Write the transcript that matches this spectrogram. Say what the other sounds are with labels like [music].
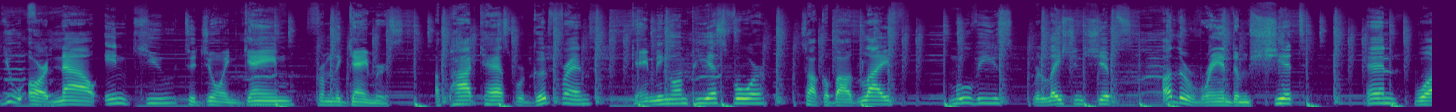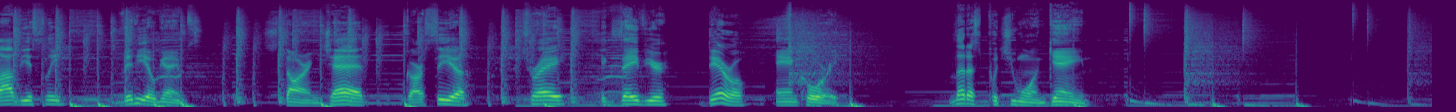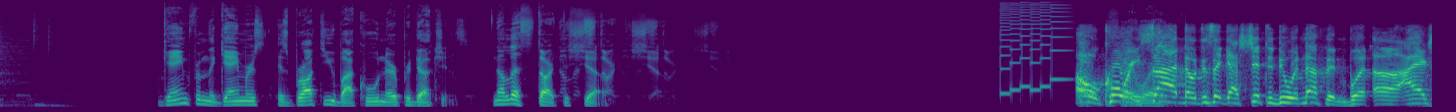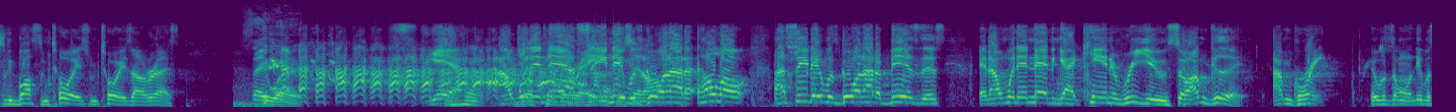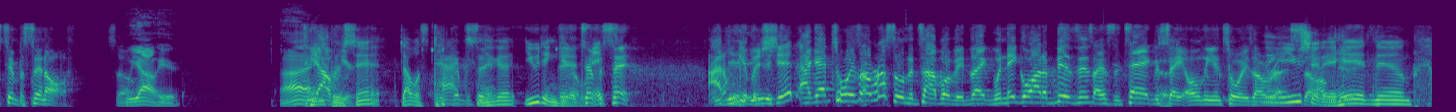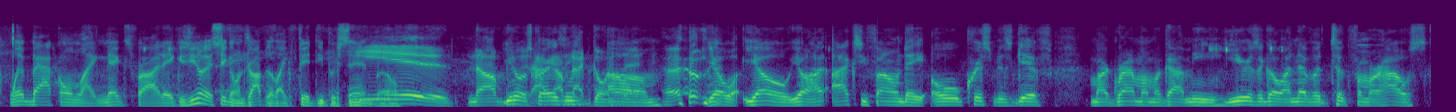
You are now in queue to join Game from the Gamers, a podcast where good friends gaming on PS4 talk about life, movies, relationships, other random shit, and, well, obviously, video games. Starring Chad, Garcia, Trey, Xavier, Daryl, and Corey. Let us put you on game. Game from the Gamers is brought to you by Cool Nerd Productions. Now let's start the show. Oh, Corey, Say side note, this ain't got shit to do with nothing, but uh, I actually bought some toys from Toys R Us. Say word. [laughs] Yeah, [laughs] I went in there, I seen they was going out of, hold on, I seen they was going out of business, and I went in there and got Ken and Ryu, so I'm good. I'm great. It was on, it was 10% off. So, we out here. All right. We out here. percent. That was tax, 10%. nigga. You didn't get a lick. 10%. I don't give a shit. I got Toys R Us on the top of it. Like when they go out of business, I have to tag to say only in Toys R Us. Nigga, you So should have good. hid them. Went back on like next Friday because you know that shit gonna drop to like fifty percent, bro. Yeah, no, I'm You know what's good. I- crazy? I'm not going um, back. [laughs] yo, yo, yo! I, I actually found a old Christmas gift my grandmama got me years ago. I never took from her house.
